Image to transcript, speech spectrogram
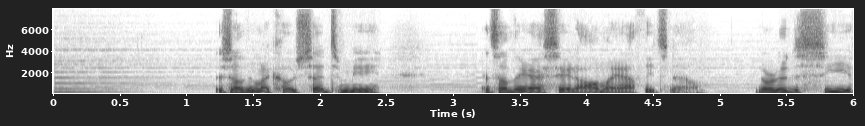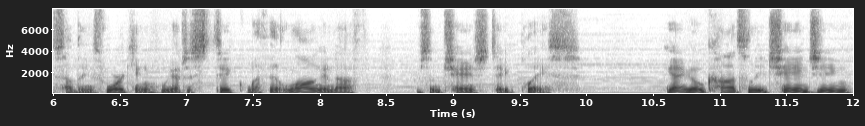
There's something my coach said to me and something I say to all my athletes now. In order to see if something's working, we have to stick with it long enough for some change to take place. We can't go constantly changing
